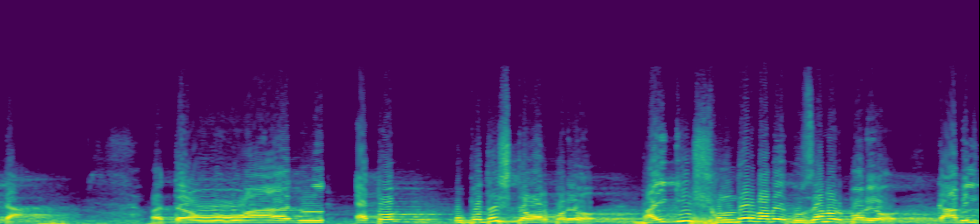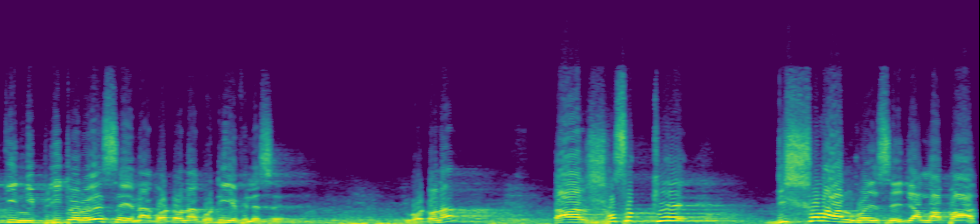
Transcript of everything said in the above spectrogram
এটা এত উপদেশ দেওয়ার পরেও ভাইকে সুন্দরভাবে বুঝানোর পরেও কাবিল কি নিবৃত রয়েছে না ঘটনা ঘটিয়ে ফেলেছে? ঘটনা? তার সচক্ষে দৃশ্যমান হয়েছে যে আল্লাহ পাক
